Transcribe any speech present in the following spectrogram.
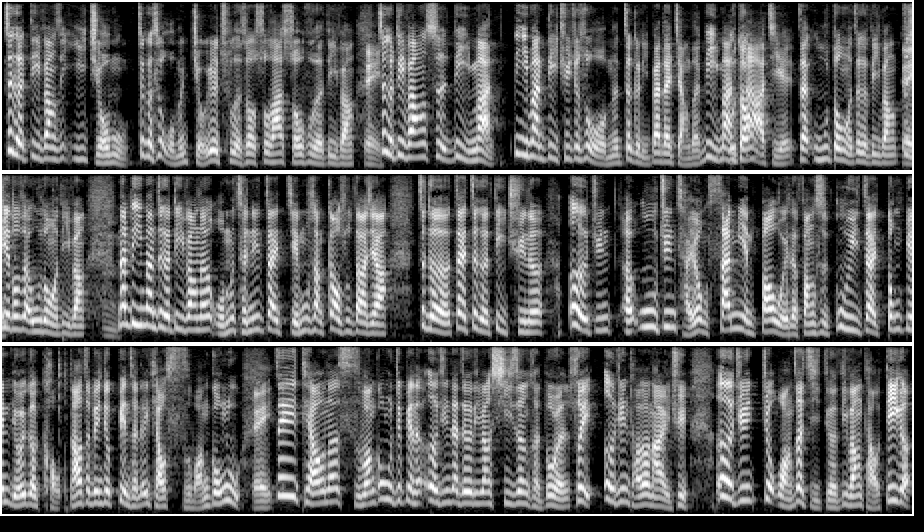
这个地方是一九姆，这个是我们九月初的时候说它收复的地方。对，这个地方是利曼，利曼地区就是我们这个礼拜在讲的利曼。大捷在乌东的这个地方，这些都在乌东的地方。那利曼这个地方呢，我们曾经在节目上告诉大家，这个在这个地区呢，俄军呃乌军采用三面包围的方式，故意在东边留一个口，然后这边就变成了一条死亡公路。这一条呢死亡公路就变成俄军在这个地方牺牲很多人，所以俄军逃到哪里去？俄军就往这几个地方逃。第一个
